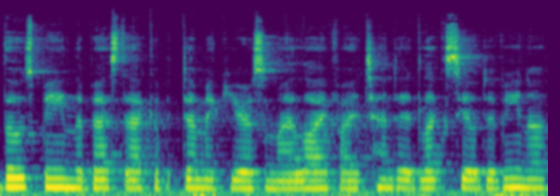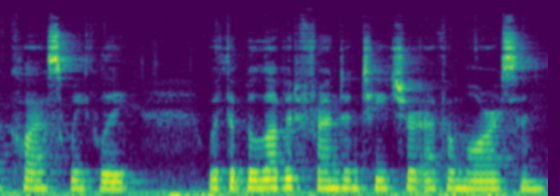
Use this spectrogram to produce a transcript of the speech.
Those being the best academic years of my life, I attended Lectio Divina class weekly with the beloved friend and teacher Ethel Morrison.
